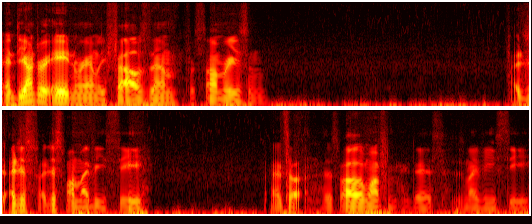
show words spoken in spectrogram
And DeAndre Ayton randomly fouls them for some reason. I, I just I just want my VC. That's all. That's all I want from this is my VC.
